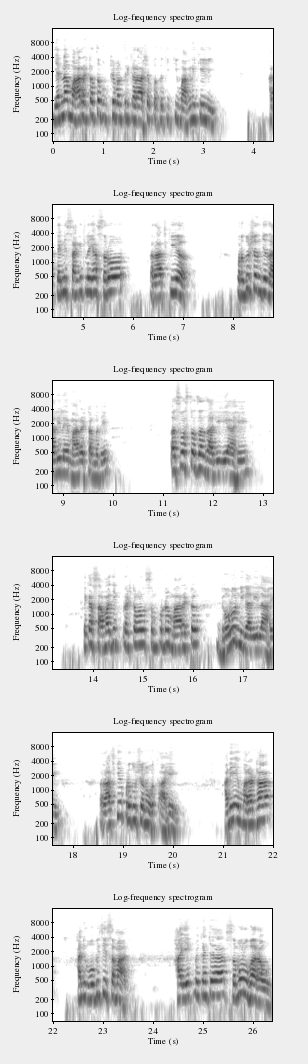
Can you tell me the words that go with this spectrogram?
यांना महाराष्ट्राचं मुख्यमंत्री करा अशा पद्धतीची मागणी केली. आणि त्यांनी सांगितलं ह्या सर्व राजकीय प्रदूषण जे झालेलं आहे महाराष्ट्रामध्ये अस्वस्थता झालेली आहे. एका सामाजिक प्रश्नावर संपूर्ण महाराष्ट्र ढवळून निघालेला आहे. राजकीय प्रदूषण होत आहे. आणि मराठा आणि ओबीसी समाज हा एकमेकांच्या समोर उभा राहून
